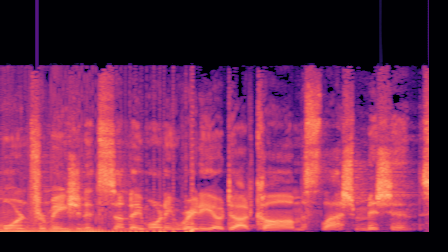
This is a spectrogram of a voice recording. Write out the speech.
More information at sundaymorningradio.com slash missions.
